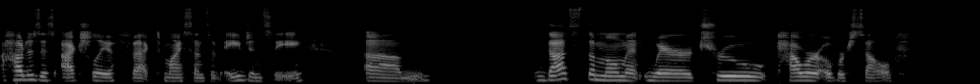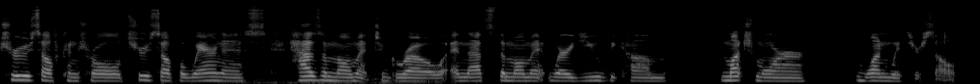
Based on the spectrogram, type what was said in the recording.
how does this actually affect my sense of agency um, that's the moment where true power over self, true self control, true self awareness has a moment to grow. And that's the moment where you become much more one with yourself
